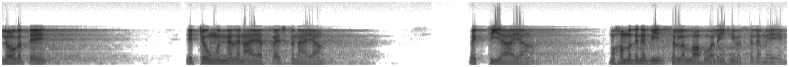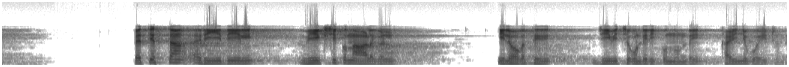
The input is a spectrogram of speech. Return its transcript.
ലോകത്തെ ഏറ്റവും ഉന്നതനായ ശ്രേഷ്ഠനായ വ്യക്തിയായ മുഹമ്മദ് നബി സല്ലാഹു അലൈഹി വസ്ലമയെ വ്യത്യസ്ത രീതിയിൽ വീക്ഷിക്കുന്ന ആളുകൾ ഈ ലോകത്ത് ജീവിച്ചു കൊണ്ടിരിക്കുന്നുണ്ട് കഴിഞ്ഞുപോയിട്ടുണ്ട്.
